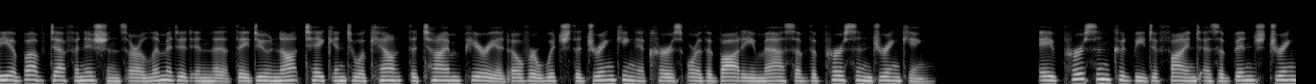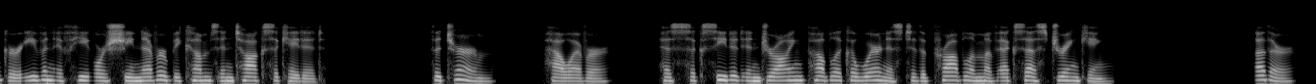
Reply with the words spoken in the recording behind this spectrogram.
The above definitions are limited in that they do not take into account the time period over which the drinking occurs or the body mass of the person drinking. A person could be defined as a binge drinker even if he or she never becomes intoxicated. The term, however, has succeeded in drawing public awareness to the problem of excess drinking. Other,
